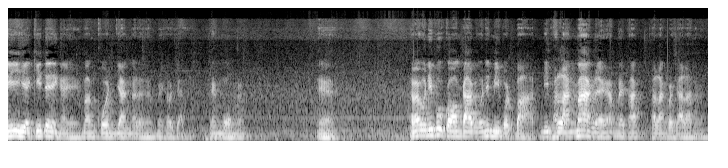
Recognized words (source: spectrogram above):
นี้เฮียคิดได้ยังไง บางคนยังอะไรนะไม่เข้าใจ ยังงงนะเนี่ย ทำไมวันนี้ผู้กองกลายเป็นคนที่มีบทบาท มีพลังมากเลยครับในพักพลังประชารัฐนะ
